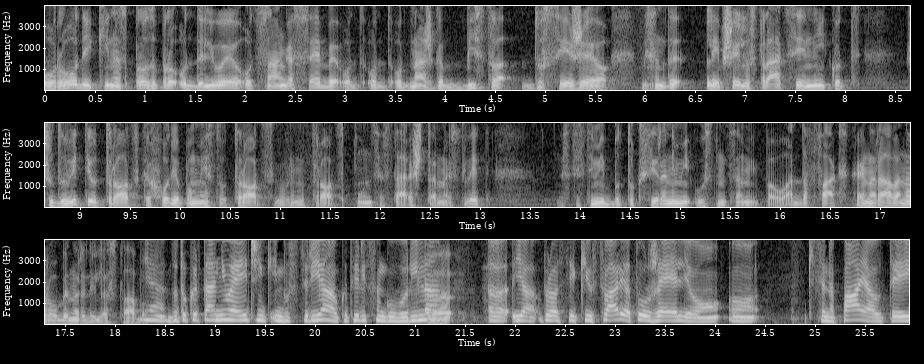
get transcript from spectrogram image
orodij, ki nas pravzaprav oddaljujejo od samega sebe, od, od, od našega bistva, dosežejo. Mislim, da lepše ilustracije ni kot čudoviti otroci, ki hodijo po mestu. Otroci, govorim otroci, punce, stare 14 let. S tistimi botoksiranimi ustnicami, pa what the fuck, kaj je narava narobe naredila s tabo. Ja, zato, ker ta New Aging industrija, o kateri sem govorila, uh, uh, ja, prosti, ki ustvarja to željo, uh, ki se napaja v tej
